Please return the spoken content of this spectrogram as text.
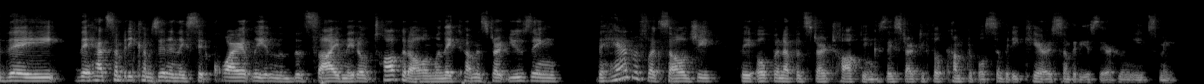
they they had somebody comes in and they sit quietly in the side and they don't talk at all. And when they come and start using the hand reflexology they open up and start talking because they start to feel comfortable. Somebody cares. Somebody is there who needs me.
